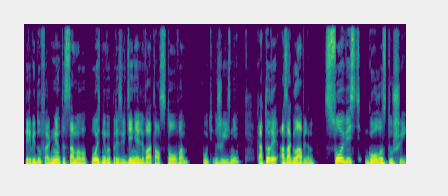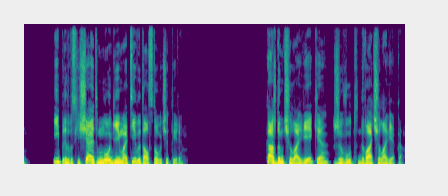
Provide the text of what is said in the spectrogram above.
приведу фрагменты самого позднего произведения Льва Толстого «Путь жизни», который озаглавлен «Совесть. Голос души» и предвосхищает многие мотивы Толстого 4. В каждом человеке живут два человека.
